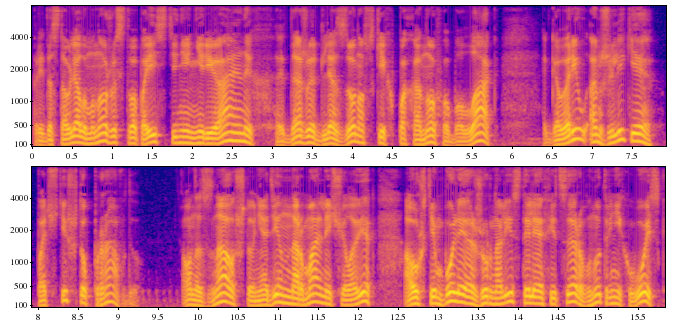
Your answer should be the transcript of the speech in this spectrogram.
предоставлял множество поистине нереальных, даже для зоновских паханов благ, говорил Анжелике почти что правду. Он знал, что ни один нормальный человек, а уж тем более журналист или офицер внутренних войск,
